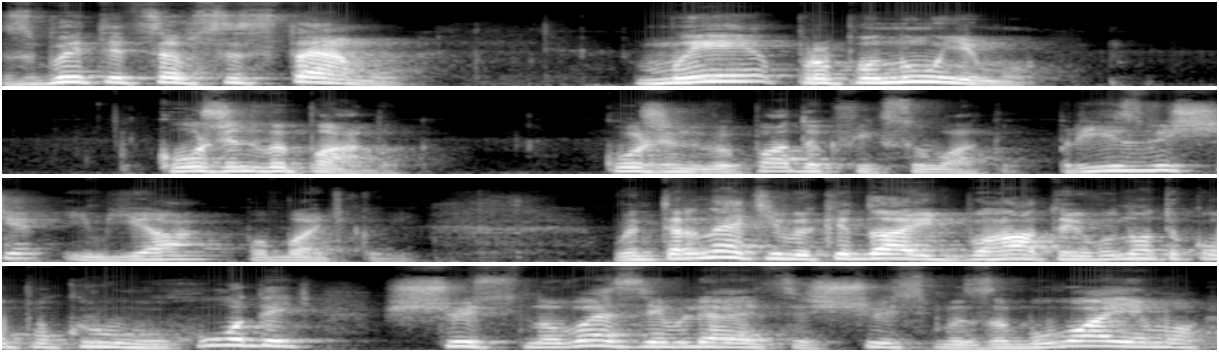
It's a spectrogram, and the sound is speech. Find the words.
збити це в систему. Ми пропонуємо кожен випадок, кожен випадок фіксувати. Прізвище, ім'я по батькові. В інтернеті викидають багато, і воно тако по кругу ходить, щось нове з'являється, щось ми забуваємо.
